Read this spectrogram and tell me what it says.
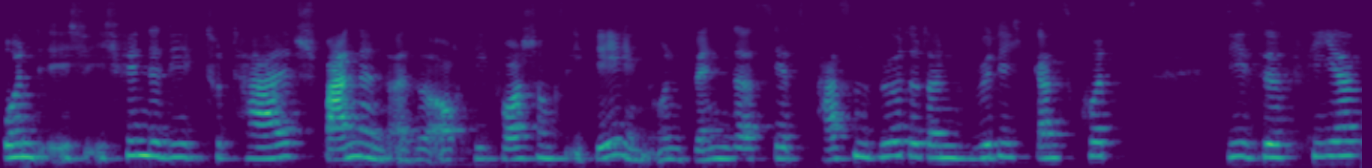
Und ich, ich finde die total spannend, also auch die Forschungsideen. Und wenn das jetzt passen würde, dann würde ich ganz kurz diese vier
